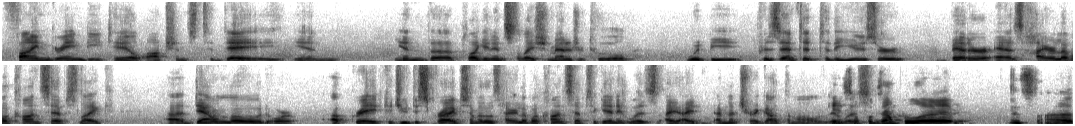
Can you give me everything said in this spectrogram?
fine-grained detail options today in, in the plugin installation manager tool would be presented to the user better as higher level concepts like uh, download or upgrade. Could you describe some of those higher level concepts again? It was I, I am not sure I got them all. Okay, was... so for example, uh, it's uh,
